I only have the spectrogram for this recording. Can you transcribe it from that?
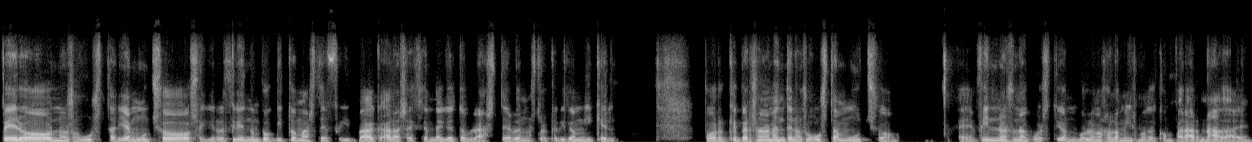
Pero nos gustaría mucho seguir recibiendo un poquito más de feedback a la sección de Ghetto Blaster de nuestro querido Miquel, porque personalmente nos gusta mucho. En fin, no es una cuestión, volvemos a lo mismo, de comparar nada. ¿eh?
